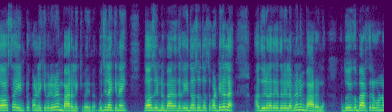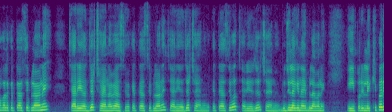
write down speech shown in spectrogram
ଦଶ ଇଣ୍ଟୁ କ'ଣ ଲେଖିପାରିବ ନା ବାର ଲେଖିପାରିବା ବୁଝିଲା କି ନାହିଁ ଦଶ ଇଣ୍ଟୁ ବାର ଦେଖ ଏଇ ଦଶକୁ ଦଶ କଟିଗଲା ଆଉ ଦୁଇରେ ଘାତ କେତେ ରହିଲା ପିଲାମାନେ ବାର ହେଲା ଦୁଇକୁ ବାର ଥର ଗୁଣ କଲେ କେତେ ଆସିବ ପିଲାମାନେ चार हजार छयानबे आसो आस पाने चार हजार छयानबे के चार हजार छयानबे बुझला कि ना पेपर लिखिपर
